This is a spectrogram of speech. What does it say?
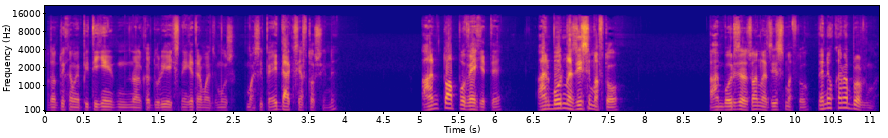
όταν του είχαμε πει τι γίνεται με τον Αλκαντουρί, έχει συνέχεια τραυματισμούς, που μας είπε εντάξει, αυτός είναι. Αν το αποδέχεται, αν μπορεί να ζήσει με αυτό, αν μπορείς να ζήσεις με αυτό, δεν έχω κανένα πρόβλημα.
